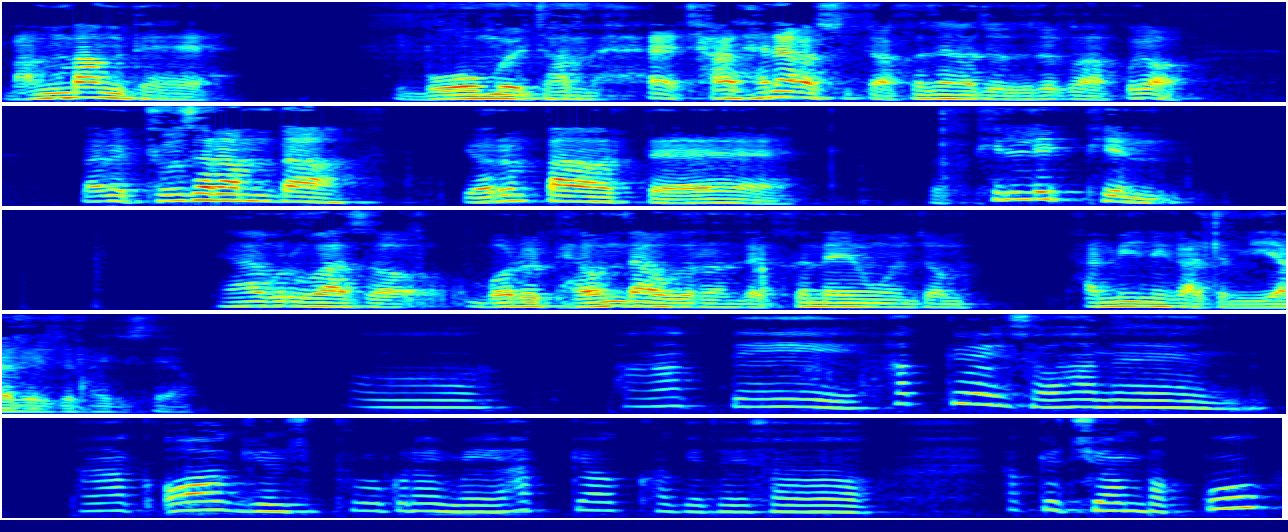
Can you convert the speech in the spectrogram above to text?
망망대해 모험을 잘 해나갈 수 있다 그런 생각이 들을 것 같고요. 그 다음에 두 사람 다 여름방학 때 그 필리핀 대학으로 가서 뭐를 배운다고 그러는데 그 내용은 좀 다민이가 좀 이야기를 좀 해주세요. 어, 방학 때 학교에서 하는 방학 어학 연수 프로그램에 합격하게 돼서 학교 지원받고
